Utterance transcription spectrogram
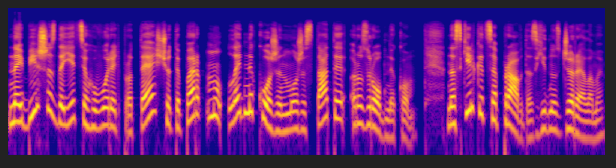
Найбільше, здається, говорять про те, що тепер ну, ледь не кожен може стати розробником. Наскільки це правда, згідно з джерелами?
